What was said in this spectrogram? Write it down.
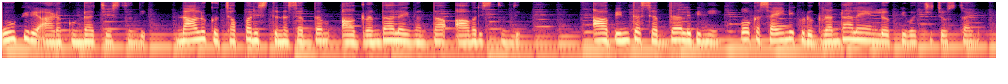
ఊపిరి ఆడకుండా చేస్తుంది. నాలుక చప్పరిస్తున్న శబ్దం ఆ గ్రంథాలయమంతా ఆవరిస్తుంది. ఆ వింత శబ్దాలు విని ఒక సైనికుడు గ్రంథాలయంలోకి వచ్చి చూస్తాడు.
